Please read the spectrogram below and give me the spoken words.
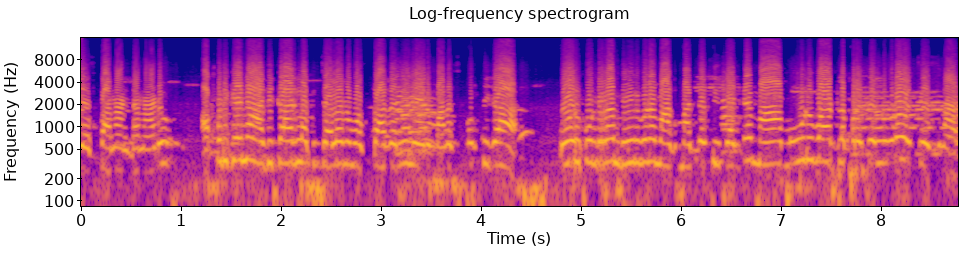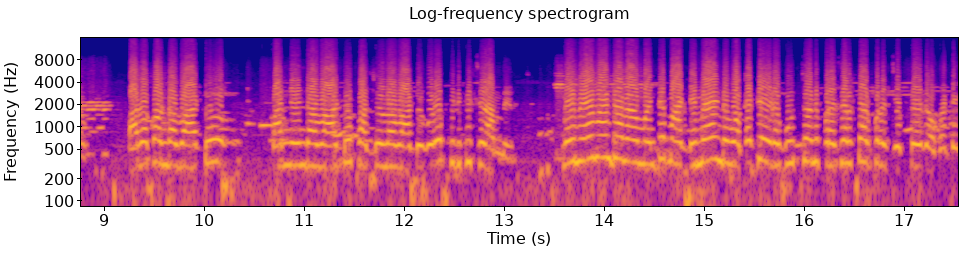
చేస్తానంటున్నాడు. అప్పటికైనా అధికారులకు చలనం వస్తాదని నేను మనస్ఫూర్తిగా కోరుకుంటున్నాం మీరు కూడా మాకు మద్దతు ఇద్దంటే మా మూడు వార్డుల ప్రజలు కూడా వచ్చేసినారు పదకొండో వార్డు పన్నెండో వార్డు పద్దెనిమిదో వార్డు కూడా పిలిపించినాం మేము. మేమేమంటున్నామంటే మా డిమాండ్ ఒకటే ఇక్కడ కూర్చొని ప్రజల తరపున చెప్పేది ఒకటే.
